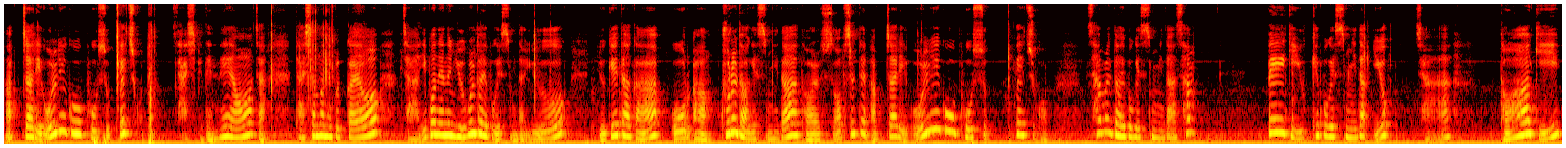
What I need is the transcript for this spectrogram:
앞자리 올리고 보수 빼주고 40이 됐네요. 자, 다시 한번 해볼까요? 자, 이번에는 6을 더해 보겠습니다. 6, 6에다가 5, 아, 9를 더하겠습니다. 더할 수 없을 땐 앞자리 올리고 보수 빼주고 3을 더해 보겠습니다. 3 빼기 6 해보겠습니다. 6. 자, 더하기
